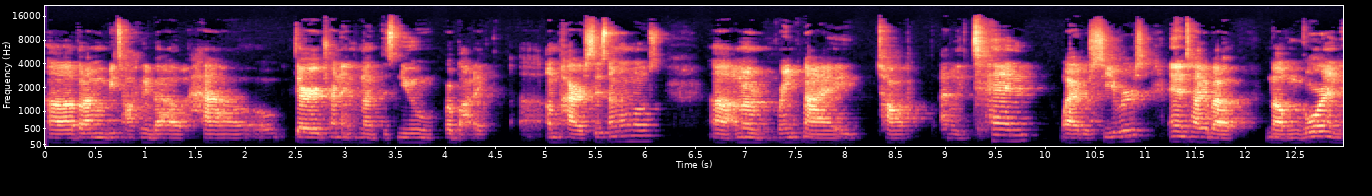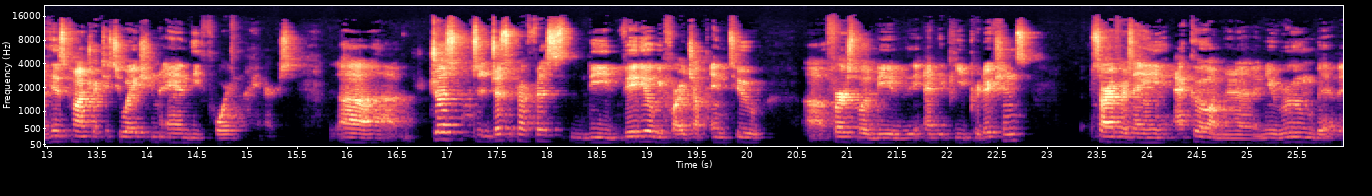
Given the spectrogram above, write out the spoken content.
Uh, but I'm gonna be talking about how they're trying to implement this new robotic uh, umpire system almost. Uh, I'm gonna rank my top, I believe, ten wide receivers, and talk about Melvin Gordon and his contract situation and the 49ers. Uh, just to, just to preface the video before I jump into uh, first would be the MVP predictions. Sorry if there's any echo. I'm in a new room, bit of an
